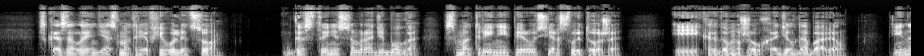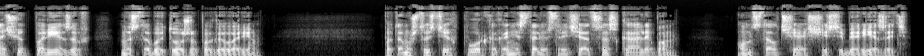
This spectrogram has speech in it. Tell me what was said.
— сказал Энди, осмотрев его лицо. Да с теннисом, ради бога, смотри, не переусердствуй тоже. И, когда он уже уходил, добавил — и насчет порезов мы с тобой тоже поговорим. Потому что с тех пор, как они стали встречаться с Калебом, он стал чаще себя резать.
